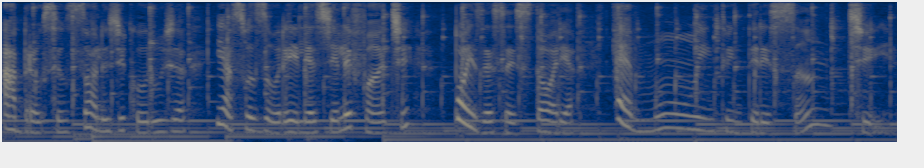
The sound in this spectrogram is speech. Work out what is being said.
Abra os seus olhos de coruja e as suas orelhas de elefante, pois essa história é muito interessante.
